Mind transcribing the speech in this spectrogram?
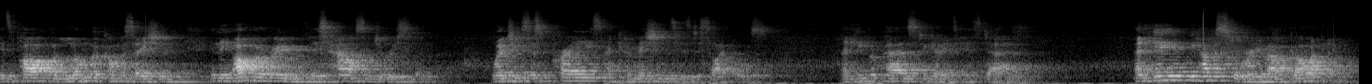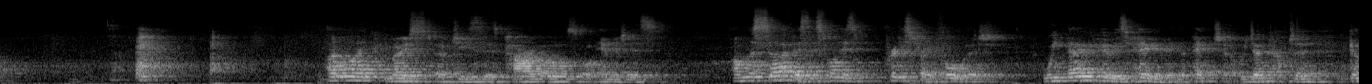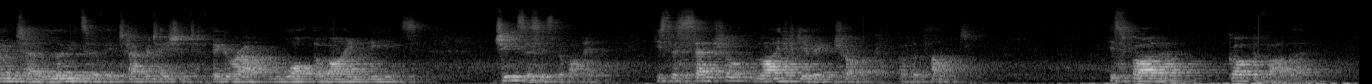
It's part of a longer conversation in the upper room of this house in Jerusalem, where Jesus prays and commissions his disciples and he prepares to go to his death. And here we have a story about gardening. Unlike most of Jesus' parables or images, on the surface this one is pretty straightforward. We know who is who in the picture. We don't have to go into loads of interpretation to figure out what the vine means. Jesus is the vine. He's the central life-giving trunk of the plant. His Father, God the Father,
